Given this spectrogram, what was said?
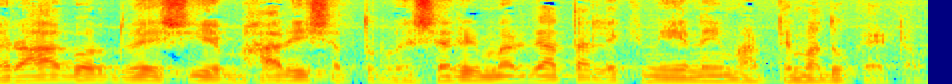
राग और द्वेष, ये भारी शत्रु है। शरीर मर जाता लेकिन ये नहीं मरते, मधु कैटव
